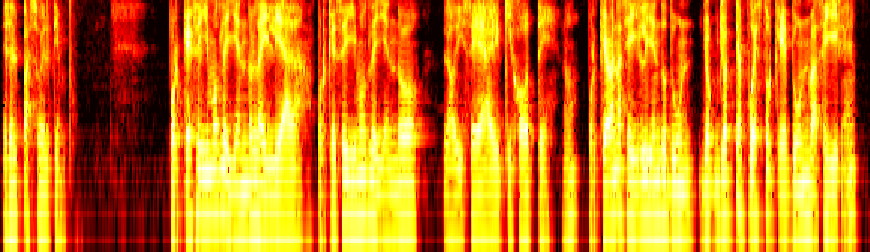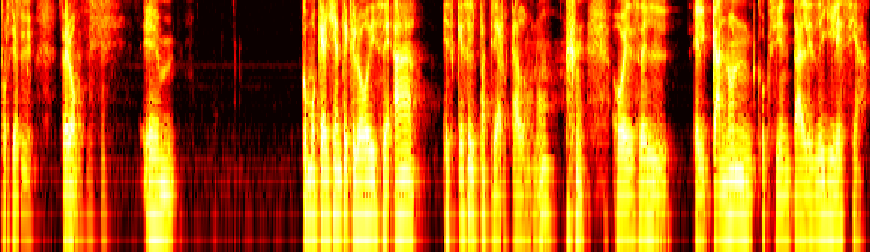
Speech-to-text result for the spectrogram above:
es el paso del tiempo. ¿Por qué seguimos leyendo la Iliada? ¿Por qué seguimos leyendo la Odisea, el Quijote? ¿no? ¿Por qué van a seguir leyendo Dune? Yo, yo te apuesto que Dune va a seguir, ¿eh? por cierto. Pero em, como que hay gente que luego dice, ah, es que es el patriarcado, ¿no? o es el, el canon occidental, es la iglesia,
